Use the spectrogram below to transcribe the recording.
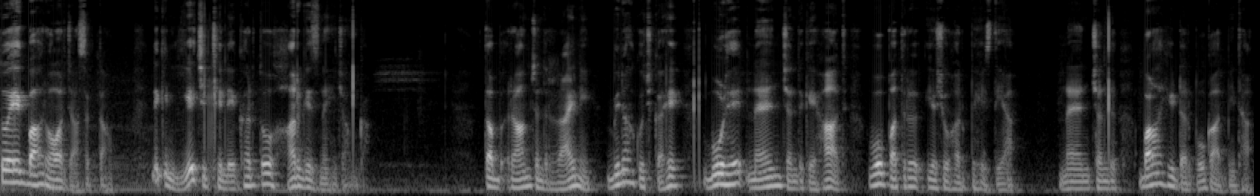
तो एक बार और जा सकता हूँ। लेकिन ये चिट्ठी लेकर तो हरगिज नहीं जाऊँगा। तब रामचंद्र राय ने बिना कुछ कहे बूढ़े नयन चंद के हाथ वो पत्र यशोहर भेज दिया। नयन चंद बड़ा ही डरपोक आदमी था।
